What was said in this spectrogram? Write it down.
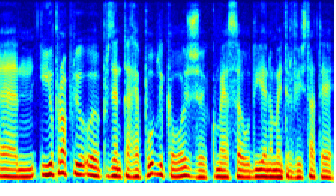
Um, e o próprio uh, Presidente da República hoje começa o dia numa entrevista até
